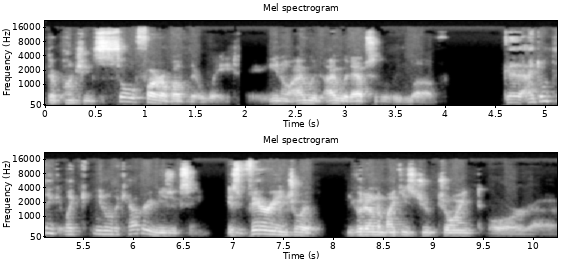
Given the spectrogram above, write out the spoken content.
they're punching so far above their weight. You know, I would, I would absolutely love. I don't think, like, you know, the Calgary music scene is very enjoyable. You go down to Mikey's Juke Joint or uh,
